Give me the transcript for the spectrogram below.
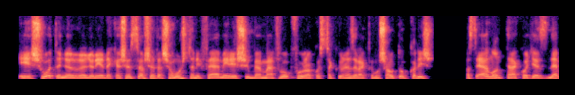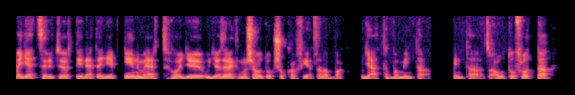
És volt egy nagyon, nagyon érdekes összehasonlítás, a mostani felmérésükben már foglalkoztak külön az elektromos autókkal is, azt elmondták, hogy ez nem egy egyszerű történet egyébként, mert hogy ugye az elektromos autók sokkal fiatalabbak, úgy általában, mint, a, mint az autóflotta,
